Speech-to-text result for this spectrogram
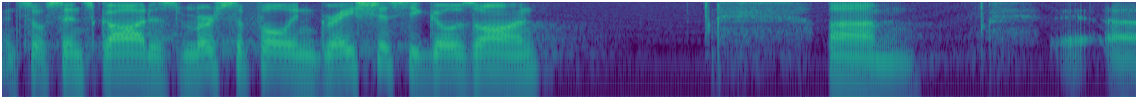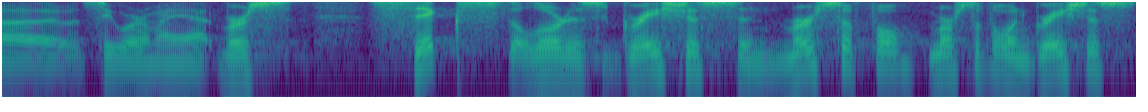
And so, since God is merciful and gracious, he goes on um, uh, let's see, where am I at? Verse 6 The Lord is gracious and merciful, merciful and gracious,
